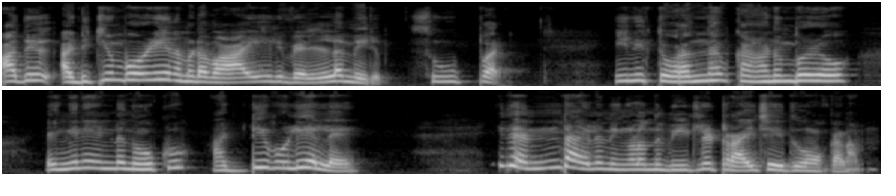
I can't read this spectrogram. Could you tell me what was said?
അത് അടിക്കുമ്പോഴേ നമ്മുടെ വായയിൽ വെള്ളം വരും. സൂപ്പർ ഇനി തുറന്ന് കാണുമ്പോഴോ? എങ്ങനെയുണ്ട് നോക്കൂ. അടിപൊളിയല്ലേ? ഇതെന്തായാലും നിങ്ങളൊന്ന് വീട്ടിൽ ട്രൈ ചെയ്ത് നോക്കണം.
